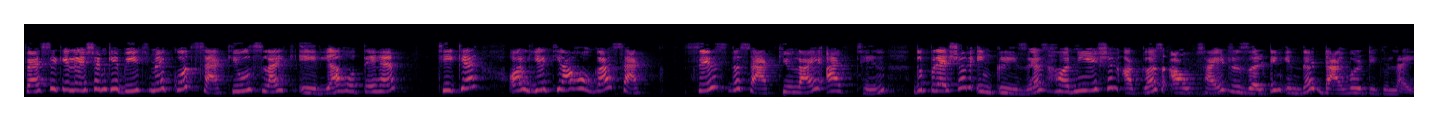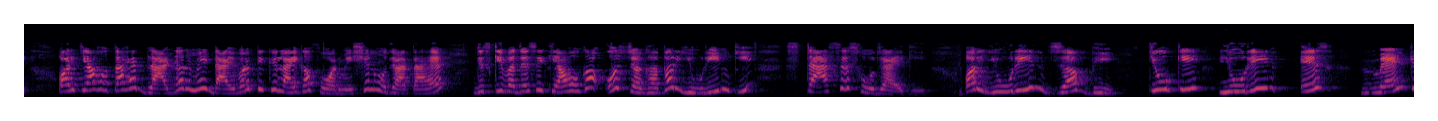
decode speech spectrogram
फैसिकुलेशन के बीच में कुछ सैक्यूल्स लाइक एरिया होते हैं, ठीक है? और ये क्या होगा? Since the saculi are thin, the pressure increases, herniation occurs outside resulting in the diverticuli. और क्या होता है ब्लैडर में डाइवर्टिकुलाई का फॉर्मेशन हो जाता है जिसकी वजह से क्या होगा उस जगह पर यूरिन की स्टैसिस हो जाएगी और यूरिन जब भी क्योंकि urine is meant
